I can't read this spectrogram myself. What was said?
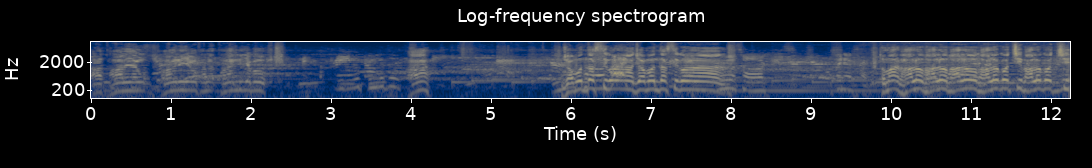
থানা থানায় যাব থানা নিয়ে যাব থানা থানায় নিয়ে যাব। হ্যাঁ জবরদস্তি করো না জবরদস্তি করো না. তোমার ভালো ভালো ভালো ভালো করছি ভালো করছি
